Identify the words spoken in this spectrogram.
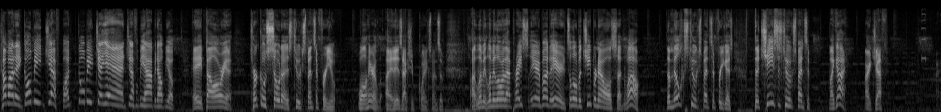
Come on in. Go meet Jeff, bud. Go meet Jeff. Yeah, Jeff will be happy to help you out. Hey, pal, how are you? Turco soda is too expensive for you. Well, here, uh, it is actually quite expensive. Uh, let me let me lower that price. Here, bud, here. It's a little bit cheaper now all of a sudden. Wow. The milk's too expensive for you guys. The cheese is too expensive. My guy. All right, Jeff. All right,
